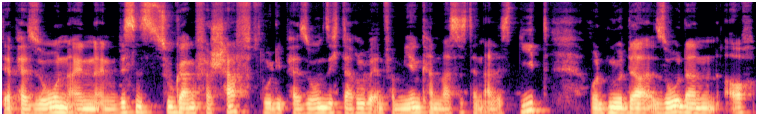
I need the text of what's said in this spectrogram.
der Person einen, einen Wissenszugang verschafft, wo die Person sich darüber informieren kann, was es denn alles gibt und nur da so dann auch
